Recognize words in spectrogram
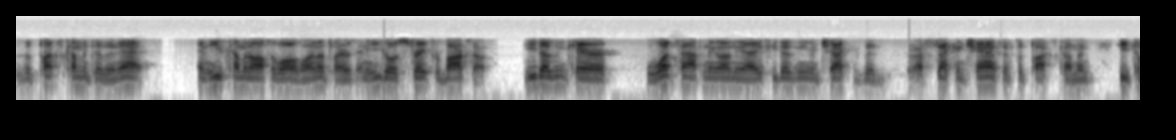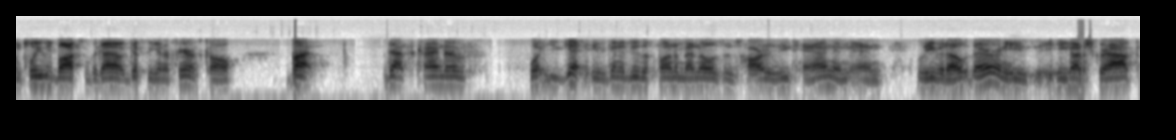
the puck's coming to the net and he's coming off the wall as one of the players, and he goes straight for box out. He doesn't care what's happening on the ice. He doesn't even check the a second chance if the puck's coming. He completely boxes the guy out, gets the interference call. But that's kind of what you get. He's going to do the fundamentals as hard as he can and and leave it out there. And he's he got a scrap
